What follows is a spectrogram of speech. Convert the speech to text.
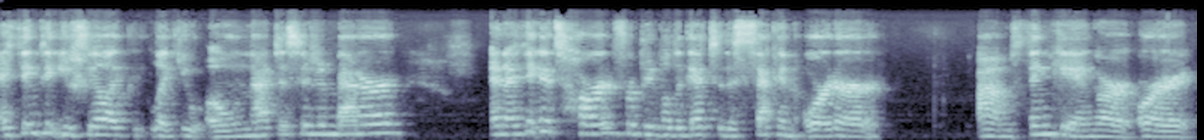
I think that you feel like like you own that decision better. And I think it's hard for people to get to the second order um, thinking or or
